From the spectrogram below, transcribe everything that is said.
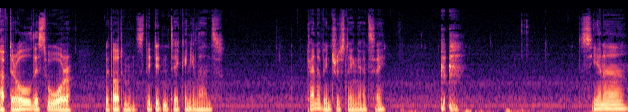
After all this war with Ottomans, they didn't take any lands. Kind of interesting, I'd say. Siena,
